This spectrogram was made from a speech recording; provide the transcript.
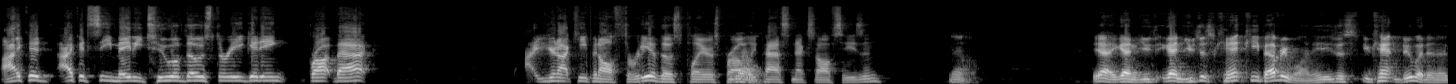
I could I could see maybe two of those three getting brought back. You're not keeping all three of those players probably no. past next offseason. No. Yeah, again, you again you just can't keep everyone. You just you can't do it in a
